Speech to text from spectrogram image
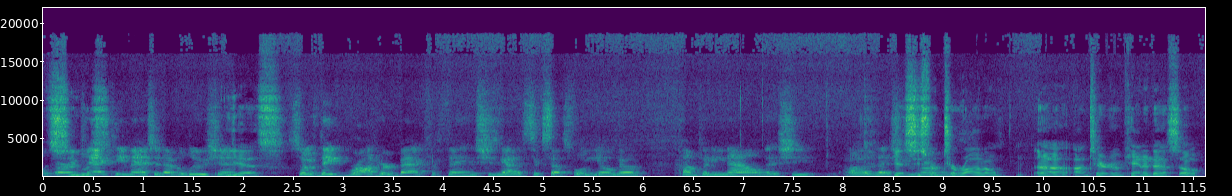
or she was- tag team match at Evolution. yes, So they've brought her back for things. She's got a successful yoga company now that she uh, that yeah, she she's from. Toronto, uh, Ontario, Canada. So,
